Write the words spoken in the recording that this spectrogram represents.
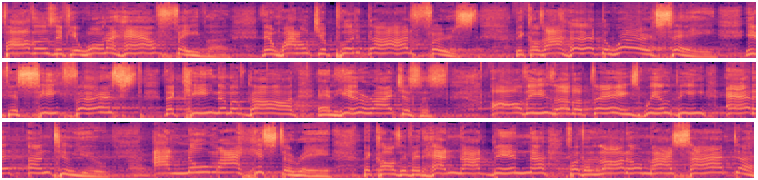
Fathers, if you want to have favor, then why don't you put God first? Because I heard the word say, if you seek first the kingdom of God and his righteousness, all these other things will be added unto you. I know my history because if it had not been uh, for the Lord on my side, uh,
